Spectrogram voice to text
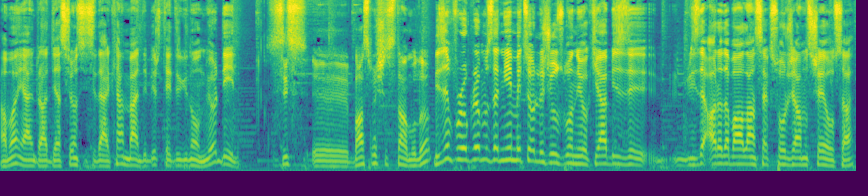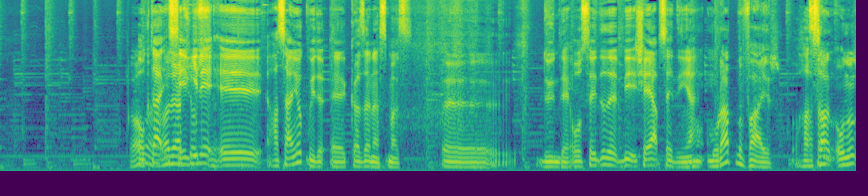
Ama yani radyasyon sisi derken ben de bir tedirgin olmuyor değil. sis e, basmış İstanbul'u. Bizim programımızda niye meteoroloji uzmanı yok ya? Biz de, biz de arada bağlansak soracağımız şey olsa. Vallahi Oktay sevgili e, Hasan yok muydu? E, kazan asmaz. E, düğünde. Olsaydı da bir şey yapsaydın ya. Murat mı Fahir? Hasan- Hasan onun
